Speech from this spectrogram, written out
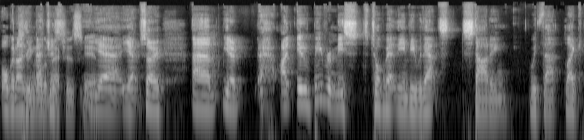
organizing matches. matches. Yeah, yeah. yeah. So, um, you know, I, it would be remiss to talk about the Envy without starting with that. Like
